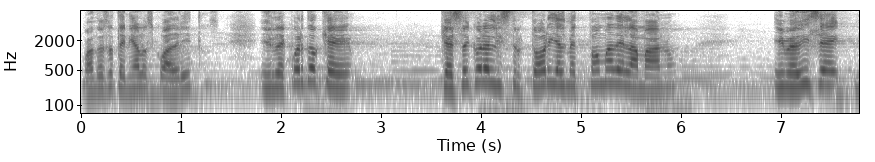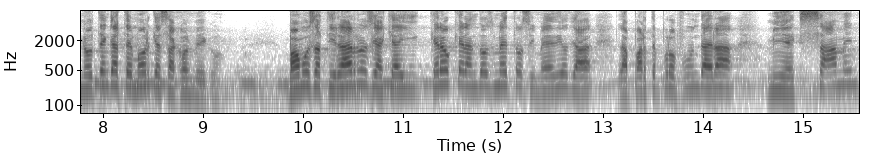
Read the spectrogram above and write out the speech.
cuando eso tenía los cuadritos. Y recuerdo que, que estoy con el instructor y él me toma de la mano y me dice, no tenga temor que está conmigo. Vamos a tirarnos y aquí hay, creo que eran dos metros y medio, ya la parte profunda era mi examen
